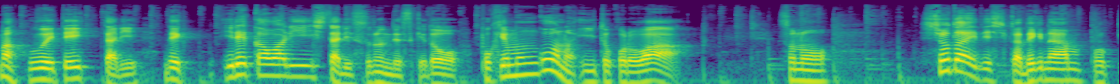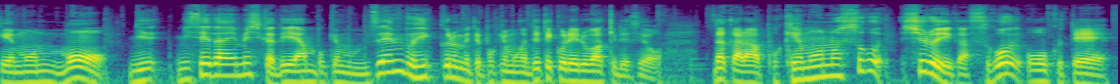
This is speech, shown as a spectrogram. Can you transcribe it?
まあ増えていったりで入れ替わりしたりするんですけどポケモン GO のいいところはその初代でしかできないポケモンも 2, 2世代目しか出やんポケモンも全部ひっくるめてポケモンが出てくれるわけですよ。だからポケモンのすごい種類がすごい多くて、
